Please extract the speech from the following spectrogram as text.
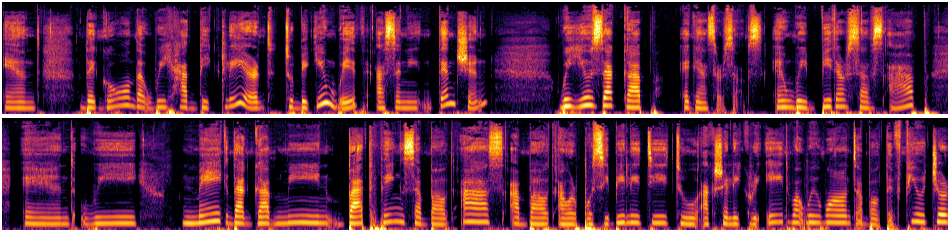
and the goal that we had declared to begin with as an intention, we use that gap against ourselves and we beat ourselves up and we make that gap mean bad things about us, about our possibility to actually create what we want, about the future,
